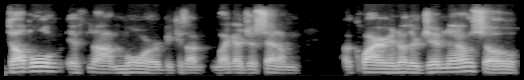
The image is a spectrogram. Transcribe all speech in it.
double, if not more, because I'm like I just said, I'm acquiring another gym now. So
